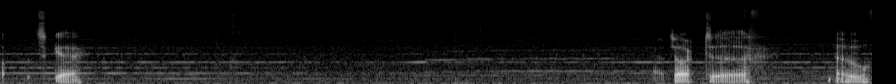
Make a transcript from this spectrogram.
Oh, this guy. I talked to. No.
